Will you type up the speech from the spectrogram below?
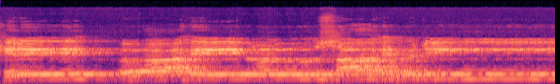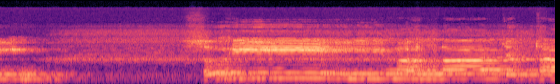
ਸ਼੍ਰੀ ਵਾਹਿਗੁਰੂ ਸਾਹਿਬ ਜੀ। ਸੁਹੀ ਮਹੱਲਾ ਚੌਥਾ।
